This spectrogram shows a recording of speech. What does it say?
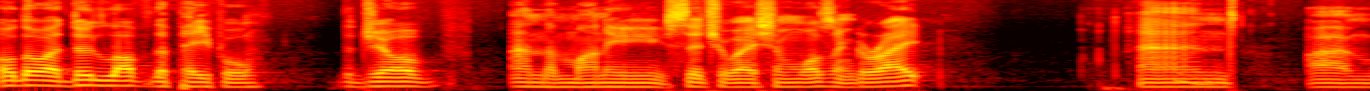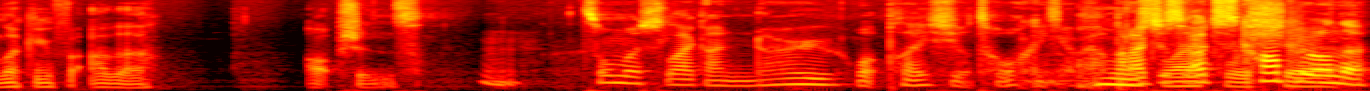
although I do love the people, the job and the money situation wasn't great, and I'm looking for other options. It's almost like I know what place you're talking about, but I just I just can't put it on the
